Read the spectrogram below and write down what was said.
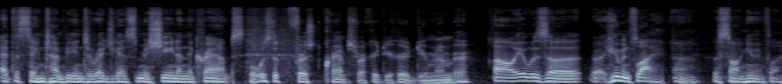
at the same time be into rage against the machine and the cramps What was the first Cramps record you heard? Do you remember? oh it was uh, human fly uh, the song human fly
